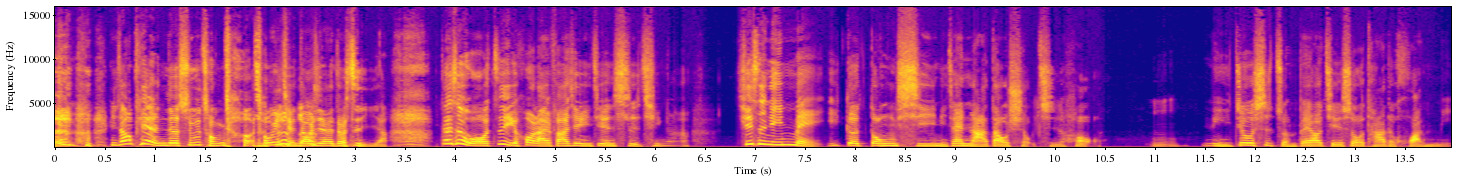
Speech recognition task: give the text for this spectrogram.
你知道骗人的书从早从以前到现在都是一样。但是我自己后来发现一件事情啊，其实你每一个东西你在拿到手之后，嗯，你就是准备要接受它的幻灭，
